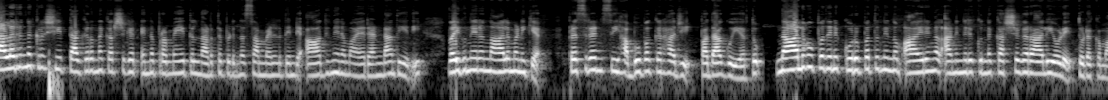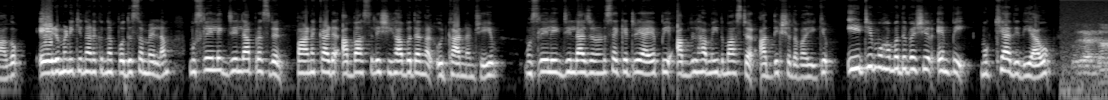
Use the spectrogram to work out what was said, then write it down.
തളരുന്ന കൃഷി തകർന്ന കർഷകൻ എന്ന പ്രമേയത്തിൽ നടത്തപ്പെടുന്ന സമ്മേളനത്തിന്റെ ആദ്യ ദിനമായ രണ്ടാം തീയതി വൈകുന്നേരം നാല് മണിക്ക് പ്രസിഡന്റ് സി ഹബൂബക്കർ ഹാജി പതാക ഉയർത്തും. നാല് മുപ്പതിന് കുറുപ്പത്ത് നിന്നും ആയിരങ്ങൾ അണിനിരക്കുന്ന കർഷക റാലിയോടെ തുടക്കമാകും. ഏഴുമണിക്ക് നടക്കുന്ന പൊതുസമ്മേളനം മുസ്ലിം ലീഗ് ജില്ലാ പ്രസിഡന്റ് പാണക്കാട് അബ്ബാസ് അലി ശിഹാബ് തങ്ങൾ ഉദ്ഘാടനം ചെയ്യും. മുസ്ലിം ലീഗ് ജില്ലാ ജനറൽ സെക്രട്ടറിയായ പി അബ്ദുൽ ഹമീദ് മാസ്റ്റർ അധ്യക്ഷത വഹിക്കും. E T Muhammad Basheer M P മുഖ്യാതിഥിയാവും ഒരു രണ്ടോ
